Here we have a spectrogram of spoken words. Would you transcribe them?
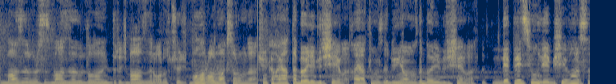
Bazıları hırsız, bazıları dolandırıcı, bazıları orospu çocuk. Bunlar olmak zorunda. Çünkü hayatta böyle bir şey var. Hayatımızda, dünyamızda böyle bir şey var. Depresyon diye bir şey varsa,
